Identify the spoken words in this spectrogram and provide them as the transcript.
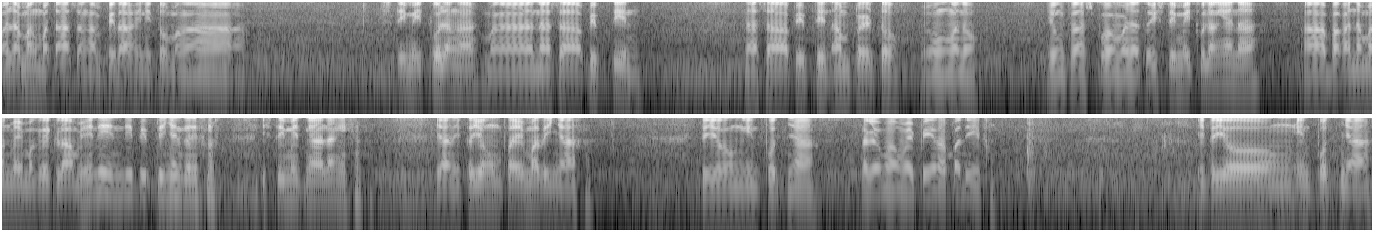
Malamang mataas ang amperahe nito mga estimate ko lang ha, mga nasa 15. Nasa 15 ampere to, yung ano, yung transformer na to. Estimate ko lang yan ha. Ah, baka naman may magreklamo. Hindi, hindi 15 yan ganito. Estimate nga lang eh. yan, ito yung primary niya. Ito yung input niya. Lagay mo may pera pa dito. Ito yung input niya.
